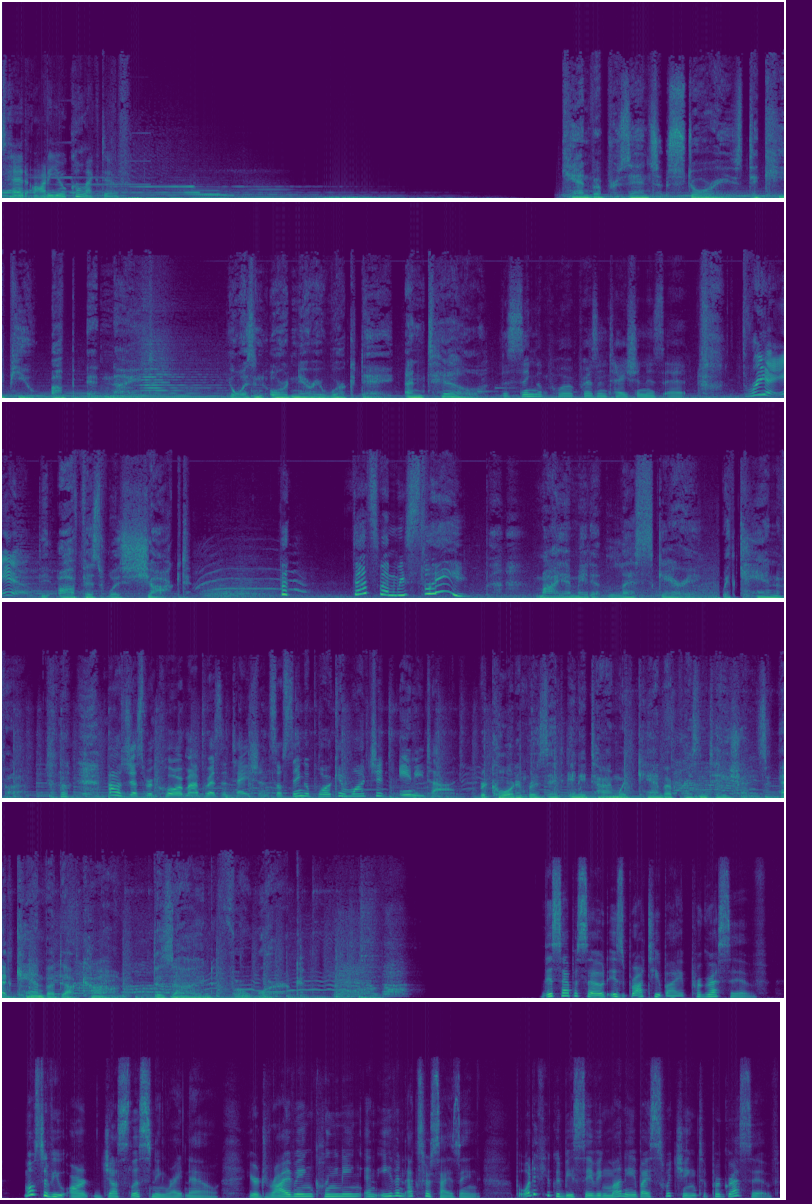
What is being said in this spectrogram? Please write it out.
TED Audio Collective. Canva presents stories to keep you up at night. It was an ordinary workday until The Singapore presentation is at 3 a.m. the office was shocked. But That's when we sleep. Maya made it less scary with Canva. I'll just record my presentation so Singapore can watch it anytime. Record and present anytime with Canva presentations at canva.com. Designed for work. This episode is brought to you by Progressive. Most of you aren't just listening right now. You're driving, cleaning, and even exercising. But what if you could be saving money by switching to Progressive?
